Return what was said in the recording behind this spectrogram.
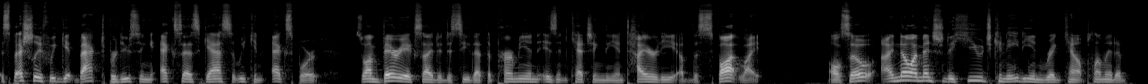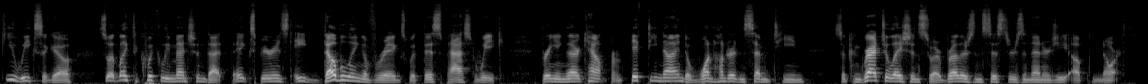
especially if we get back to producing excess gas that we can export. So I'm very excited to see that the Permian isn't catching the entirety of the spotlight. Also, I know I mentioned a huge Canadian rig count plummet a few weeks ago, so I'd like to quickly mention that they experienced a doubling of rigs with this past week, bringing their count from 59 to 117. So, congratulations to our brothers and sisters in energy up north.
